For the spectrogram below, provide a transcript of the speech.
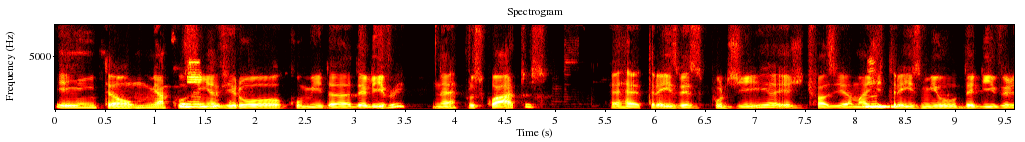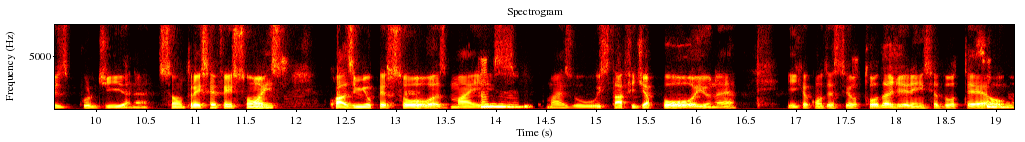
E então minha cozinha Sim. virou comida delivery, né? Para os quartos, é, três vezes por dia. E a gente fazia mais uhum. de 3 mil deliveries por dia, né? São três refeições, quase mil pessoas, mais, uhum. mais o staff de apoio, né? E que aconteceu? Toda a gerência do hotel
